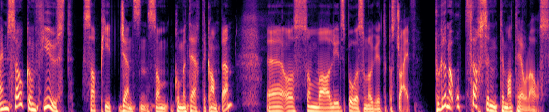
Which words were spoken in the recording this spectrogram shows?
I'm so confused, sa Pete Jensen, som kommenterte kampen, eh, og som var lydsporet som lå ute på Strive. På grunn av oppførselen til Matheo Laos.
